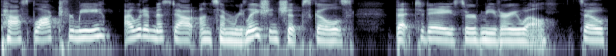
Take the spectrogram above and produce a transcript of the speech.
pass blocked for me, I would have missed out on some relationship skills that today serve me very well. So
